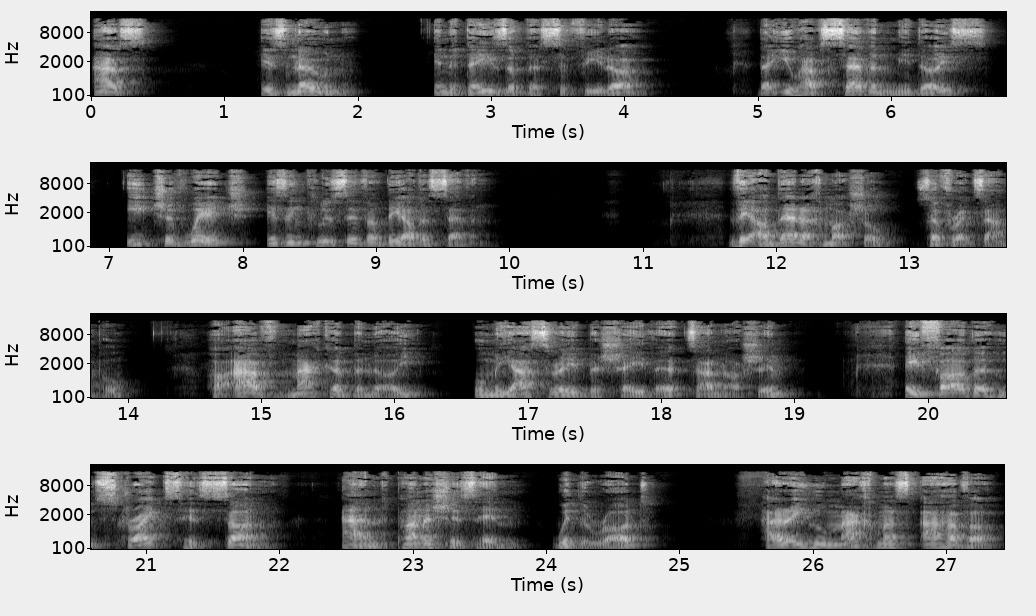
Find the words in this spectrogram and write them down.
As is known in the days of the Sephira, that you have seven midos, each of which is inclusive of the other seven. The Alderach Marshal, so for example, ha'av maka benoi umiyasre b'shevet anoshim, a father who strikes his son and punishes him with the rod, harehu machmas ahava.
